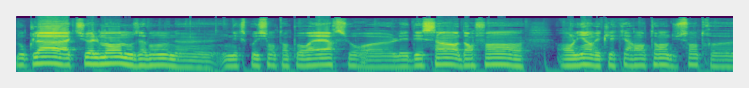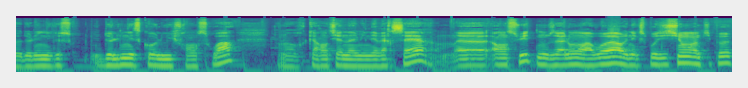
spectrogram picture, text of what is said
Donc là, actuellement, nous avons une, exposition temporaire sur euh, les dessins d'enfants en lien avec les 40 ans du centre de l'UNESCO Louis-François leur 40e anniversaire. Euh, ensuite, nous allons avoir une exposition un petit peu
